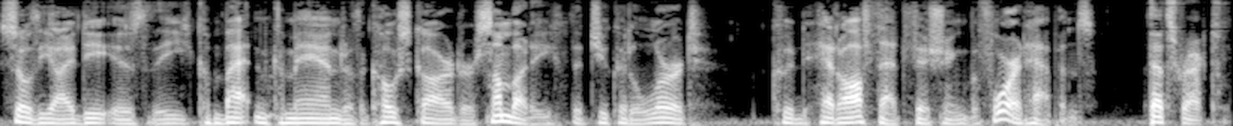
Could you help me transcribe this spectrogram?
So the idea is the combatant command or the Coast Guard or somebody that you could alert could head off that fishing before it happens. That's correct.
